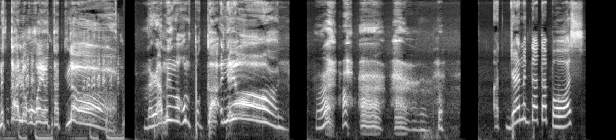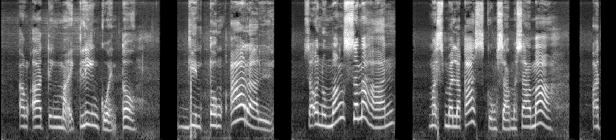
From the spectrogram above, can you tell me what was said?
Natalo ko kayo tatlo! Maraming akong pagkain ngayon! At dyan nagtatapos ang ating maikling kwento. Gintong aral. Sa anumang samahan, mas malakas kung sama-sama at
